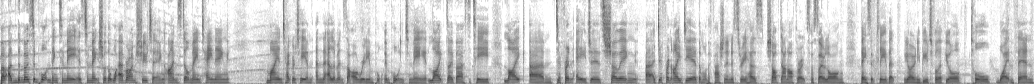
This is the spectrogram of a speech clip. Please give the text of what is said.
but um, the most important thing to me is to make sure that whatever I'm shooting, I'm still maintaining my integrity and, and the elements that are really impo- important to me, like diversity, like um, different ages, showing uh, a different idea than what the fashion industry has shoved down our throats for so long. Basically, that you're only beautiful if you're tall, white, and thin.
